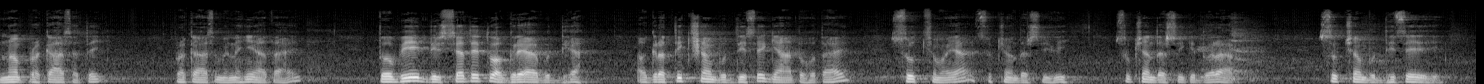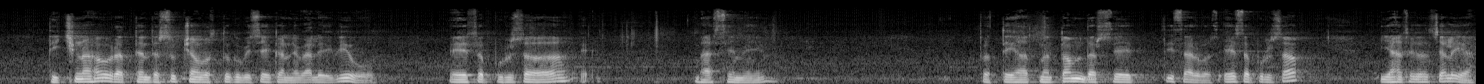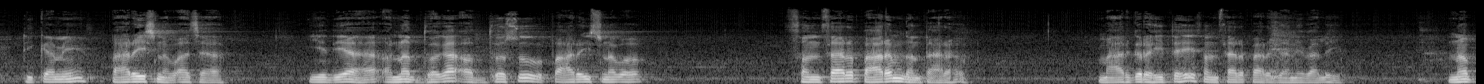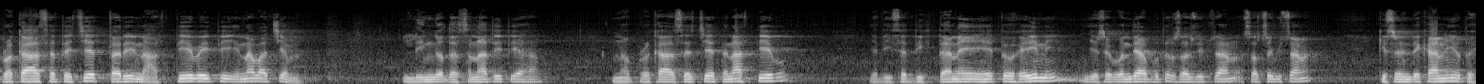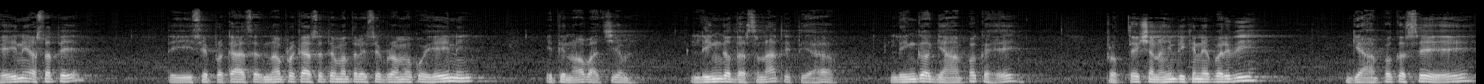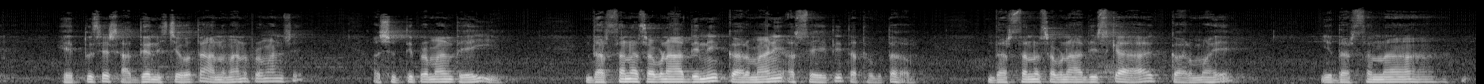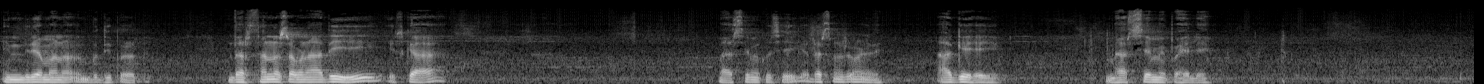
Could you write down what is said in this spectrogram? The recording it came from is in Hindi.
न प्रकाशते, प्रकाश में नहीं आता है। तो भी दृश्यते तो अग्रया बुद्धिया। अग्र तीक्ष्ण बुद्धि से ज्ञात होता है। सूक्ष्मया सूक्ष्मदर्शी भी। सूक्ष्मदर्शी के द्वारा सूक्ष्म बुद्धि से तीक्ष्ण हो और अत्यंत सूक्ष्म वस्तु को विषय करने वाले भी हो। ऐसा पुरुष भाष्य में प्रत्येगात्मत्व दर्शयति सर्वस। ऐसा पुरुष यहाँ से चलेगा टीका में पारैष्णव अच्छा ये दिया अनध्वगा अध्वसु पारैष्णव। संसार पारम गंतार मार्ग रहित है संसार पार जाने वाले। न प्रकाशते चेत तरी नास्त्येवैति न वाच्यम लिंग दर्शनादित्य न प्रकाश चेत नास्त्येव। यदि इसे दिखता नहीं है तो है ही नहीं। जैसे बंध्या पुत्र सचिविषाण सचिविषाण किसी ने देखा नहीं हो तो है ही नहीं, असत्य तो इसे प्रकाश न प्रकाशते मतलब इसे ब्रह्म को है ही नहीं। इति न वाच्यम। लिंग दर्शनात् इत्या लिंग ज्ञापक है। प्रत्यक्ष नहीं दिखने पर भी ज्ञापक से हेतु से साध्य निश्चय होता अनुमान प्रमाण से। अशुद्धि प्रमाण तो है ही। दर्शन श्रवणादिनी कर्माणि अस्य इति तथोक्त। दर्शन श्रवणादि इसका कर्म है। ये दर्शन इंद्रिय मन बुद्धि पर दर्शन श्रवणादि इसका भाष्य में कुछ है क्या दर्शन श्रवण आगे है भाष्य में पहले।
